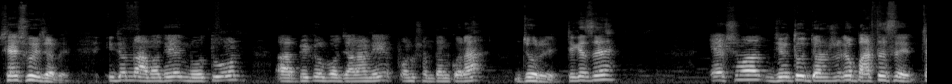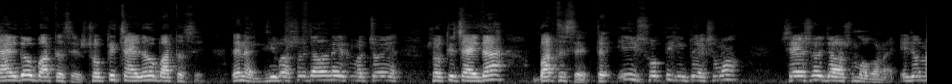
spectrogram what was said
শেষ হয়ে যাবে। এই জন্য আমাদের নতুন বিকল্প জ্বালানি অনুসন্ধান করা জরুরি। ঠিক আছে? এক সময় যেহেতু জনসংখ্যা বাড়তেছে, চাহিদাও বাড়তেছে, শক্তির চাহিদাও বাড়তেছে, তাই না? জীবাশ্ম জ্বালানির শক্তির চাহিদা বাড়তেছে। তো এই শক্তি কিন্তু এক সময় শেষ হয়ে যাওয়ার সম্ভাবনা। এই জন্য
